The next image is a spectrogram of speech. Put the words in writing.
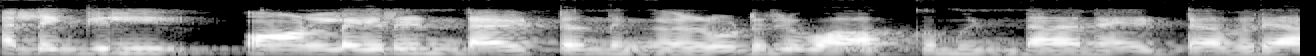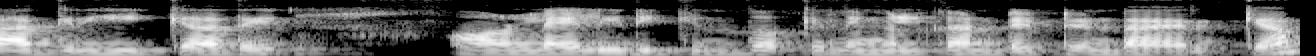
അല്ലെങ്കിൽ ഓൺലൈനിൽ ഉണ്ടായിട്ട് നിങ്ങളോടൊരു വാക്കും ഇണ്ടാനായിട്ട് അവർ ആഗ്രഹിക്കാതെ ഓൺലൈനിൽ ഇരിക്കുന്നതൊക്കെ നിങ്ങൾ കണ്ടിട്ടുണ്ടായിരിക്കാം.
